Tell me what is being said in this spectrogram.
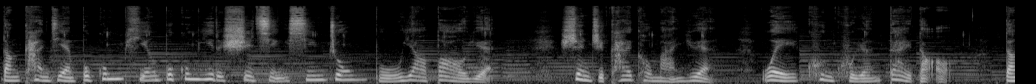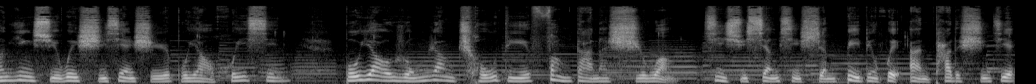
当看见不公平、不公义的事情，心中不要抱怨。甚至开口埋怨，为困苦人代祷。当应许未实现时，不要灰心，不要容让仇敌放大那失望，继续相信神必定会按他的时间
